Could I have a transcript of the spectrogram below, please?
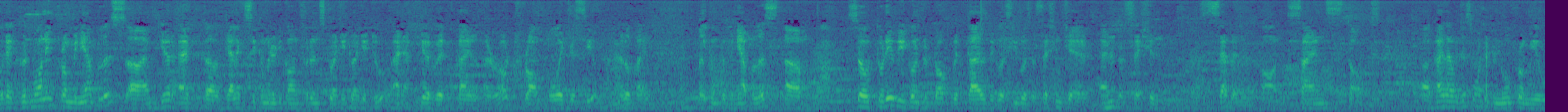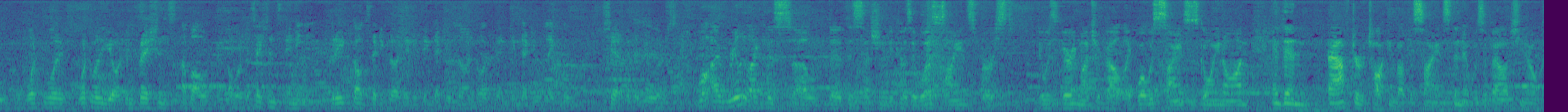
Okay, good morning from Minneapolis. Uh, I'm here at the Galaxy Community Conference 2022 and I'm here with Kyle Ellrott from OHSU. Hello Kyle, welcome to Minneapolis. Um, so today we're going to talk with Kyle because he was a session chair at the session 7 on Science Talks. Uh, Kyle, I just wanted to know from you what were what were your impressions about about the sessions? Any great talks that you heard? Anything that you learned, or anything that you would like to share with the viewers? Well, I really like this uh, the, this session because it was science first. It was very much about like what was science is going on, and then after talking about the science, then it was about you know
